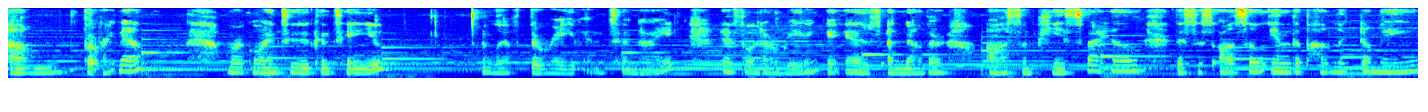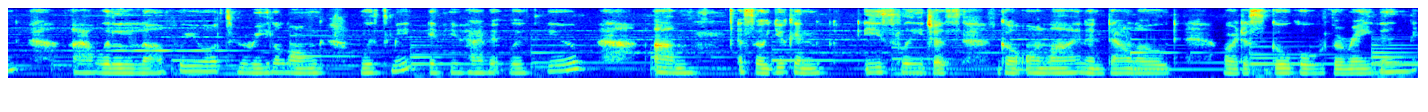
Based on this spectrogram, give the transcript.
Um, but right now, we're going to continue with The Raven tonight is what I'm reading. It is another awesome piece by him. This is also in the public domain. I would love for you all to read along with me if you have it with you. Um, so you can easily just go online and download or just Google The Raven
